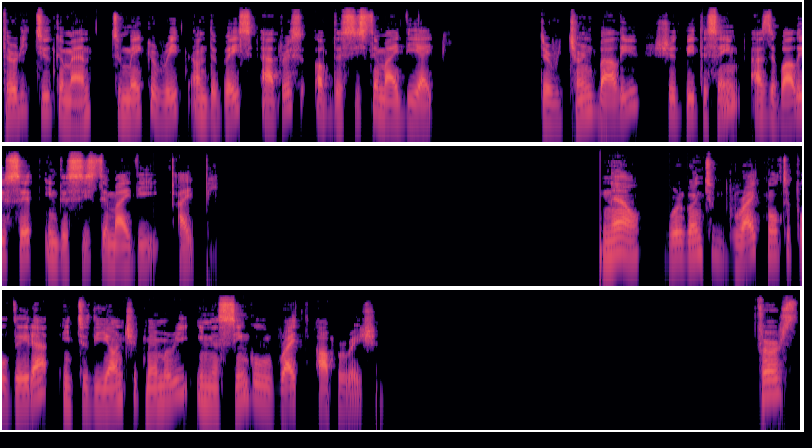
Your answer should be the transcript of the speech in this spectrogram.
32 command to make a read on the base address of the system ID IP. The returned value should be the same as the value set in the system ID IP. Now, we're going to write multiple data into the on-chip memory in a single write operation. First,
